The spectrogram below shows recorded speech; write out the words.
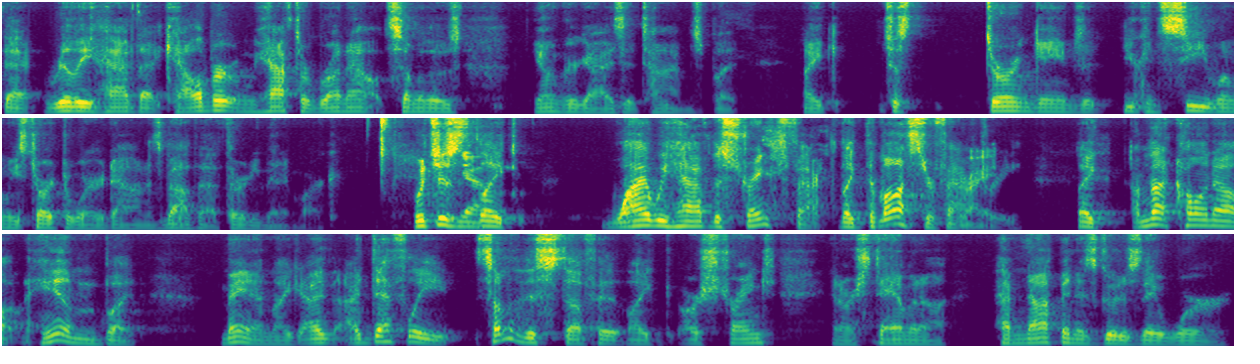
that really have that caliber and we have to run out some of those younger guys at times, but like just during games that you can see when we start to wear down, it's about that 30 minute mark, which is yeah. like why we have the strength factor, like the monster factory. Right. Like I'm not calling out him, but man, like I, I definitely some of this stuff like our strength and our stamina have not been as good as they were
